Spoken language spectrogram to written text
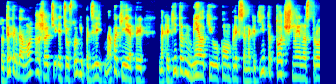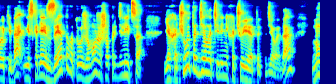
то ты тогда можешь эти, эти услуги поделить на пакеты, на какие-то мелкие комплексы, на какие-то точные настройки, да, и исходя из этого ты уже можешь определиться, я хочу это делать или не хочу я это делать, да, ну,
